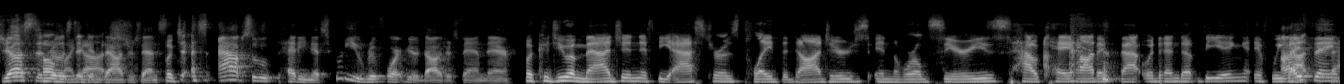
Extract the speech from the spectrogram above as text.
Just to oh gosh. Dodgers fans. But just absolute pettiness. Who do you root for if you're a Dodgers fan there? But could you imagine if the Astros played the Dodgers in the World Series? How chaotic that would end up being if we I think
